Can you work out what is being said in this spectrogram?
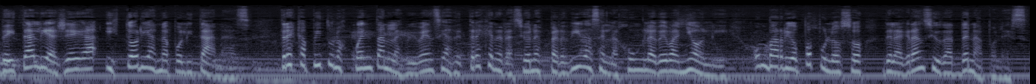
De Italia llega Historias Napolitanas. Tres capítulos cuentan las vivencias de tres generaciones perdidas en la jungla de Bagnoli, un barrio populoso de la gran ciudad de Nápoles.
